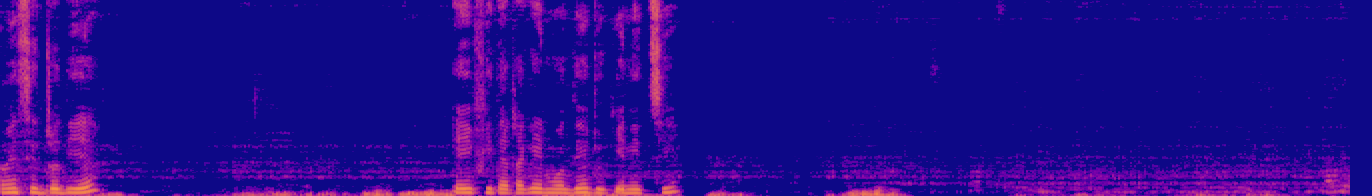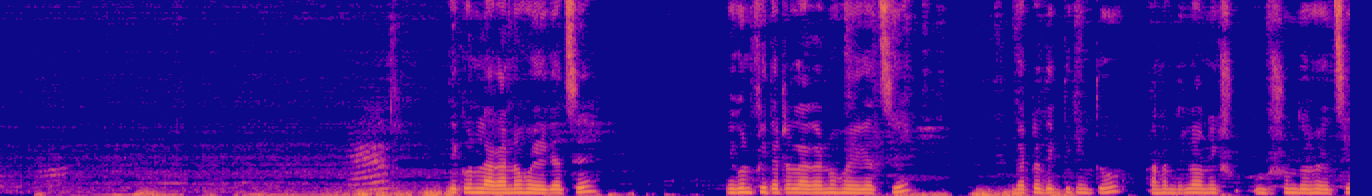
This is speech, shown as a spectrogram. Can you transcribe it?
আমি ছিদ্র দিয়ে এই ফিতাটাকে এর মধ্যে ঢুকিয়ে নিচ্ছি। দেখুন, লাগানো হয়ে গেছে। দেখুন, ফিতাটা লাগানো হয়ে গেছে। ব্যাগটা দেখতে কিন্তু আলহামদুলিল্লাহ অনেক সুন্দর হয়েছে।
